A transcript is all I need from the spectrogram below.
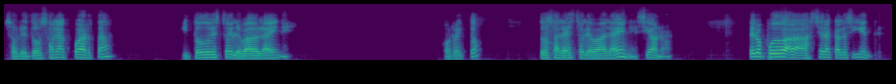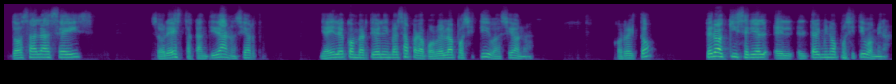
sobre 2 a la cuarta y todo esto elevado a la n. ¿Correcto? 2 a la esto elevado a la n, ¿sí o no? Pero puedo hacer acá lo siguiente. 2 a la 6 sobre esta cantidad, ¿no es cierto? Y ahí le he convertido la inversa para volverla positiva, ¿sí o no? ¿Correcto? Pero aquí sería el, el, término positivo, mira,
